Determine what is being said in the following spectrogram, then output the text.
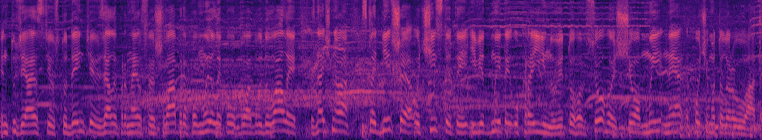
ентузіастів, студентів, взяли, принесли швабру, помили, по- поаплодували. Значно складніше очистити і відмити Україну від того всього, що ми не хочемо толерувати.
